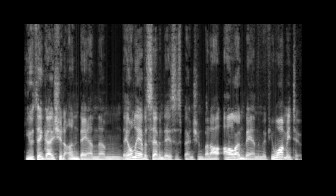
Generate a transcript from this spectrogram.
you think I should unban them. They only have a seven day suspension, but I'll, I'll unban them if you want me to.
